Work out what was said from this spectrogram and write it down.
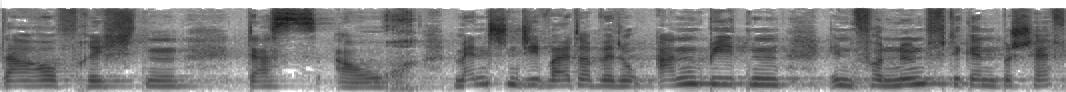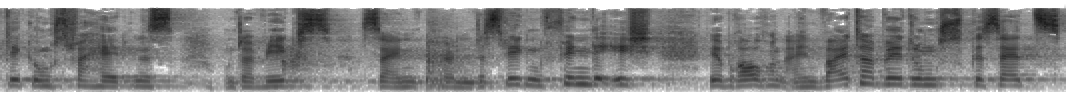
darauf richten, dass auch Menschen, die Weiterbildung anbieten, in vernünftigen Beschäftigungsverhältnis unterwegs sein können. Deswegen finde ich, wir brauchen ein Weiterbildungsgesetz.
